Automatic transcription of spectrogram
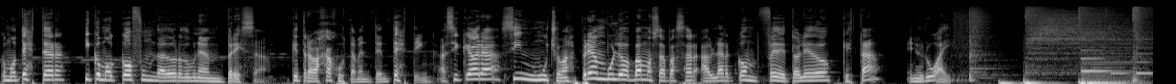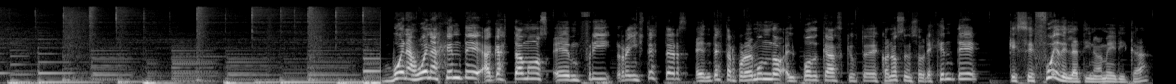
como tester y como cofundador de una empresa que trabaja justamente en testing. Así que ahora, sin mucho más preámbulo, vamos a pasar a hablar con Fede Toledo, que está en Uruguay. Buenas, buenas gente, acá estamos en Free Range Testers, en Tester por el Mundo, el podcast que ustedes conocen sobre gente que se fue de Latinoamérica,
